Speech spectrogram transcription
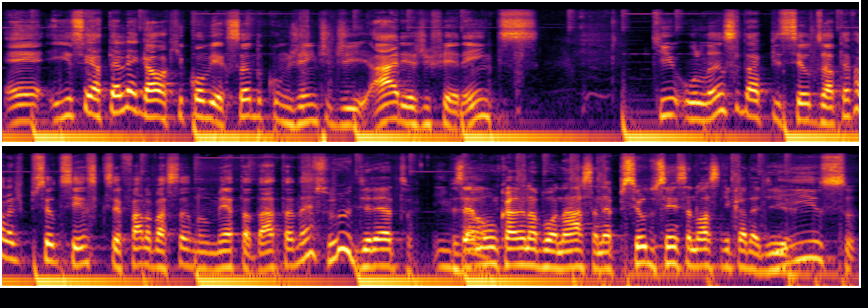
é, isso é até legal aqui conversando com gente de áreas diferentes. Que o lance da pseudo, até falar de pseudociência que você fala bastante no metadata, né? Isso direto. Então. Fizemos um cara na bonassa, né? Pseudociência nossa de cada dia. Isso.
